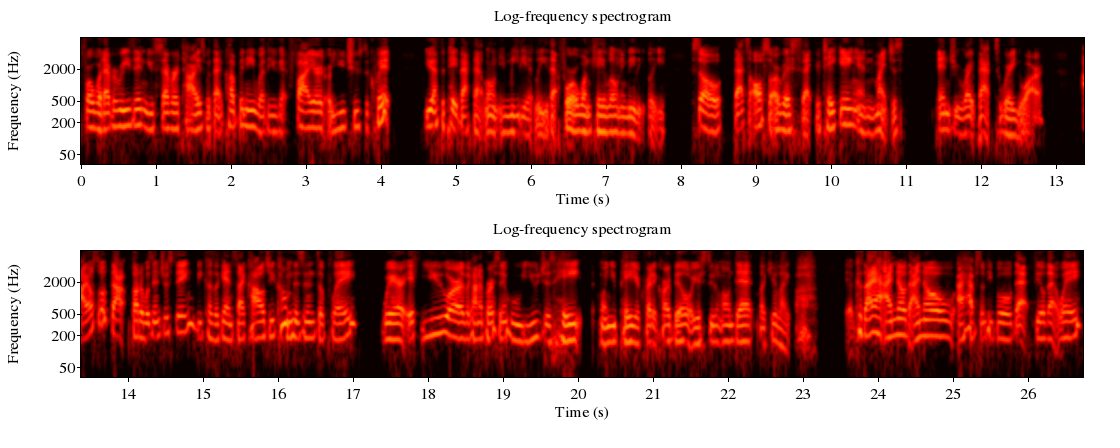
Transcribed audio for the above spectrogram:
for whatever reason you sever ties with that company, whether you get fired or you choose to quit, you have to pay back that loan immediately, that 401k loan immediately. So that's also a risk that you're taking and might just end you right back to where you are. I also thought, thought it was interesting because again, psychology comes into play where if you are the kind of person who you just hate when you pay your credit card bill or your student loan debt, like you're like, oh, cause I, I know that I know I have some people that feel that way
